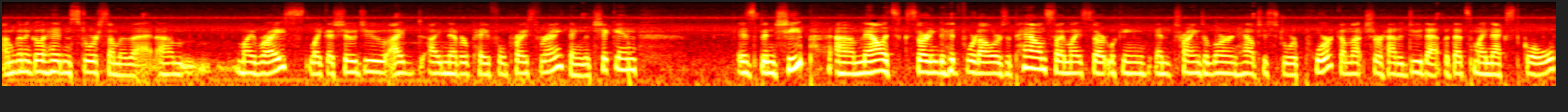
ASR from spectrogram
I'm going to go ahead and store some of that. Um, my rice, like I showed you, I, I never pay full price for anything. The chicken, has been cheap. Um, now it's starting to hit $4 a pound, so I might start looking and trying to learn how to store pork. I'm not sure how to do that, but that's my next goal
